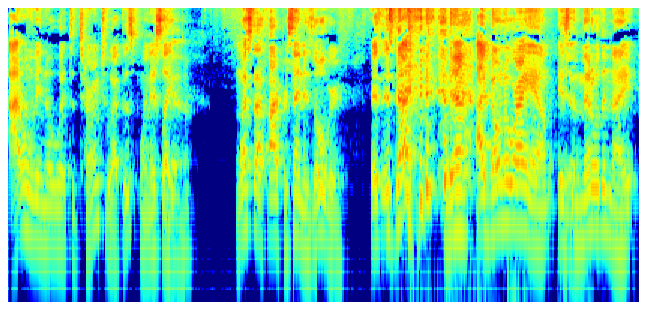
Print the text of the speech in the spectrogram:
I don't even know what to turn to at this point. It's like yeah, once that five percent is over, it's, it's done. Yeah. I don't know where I am. It's Yeah. the middle of the night.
